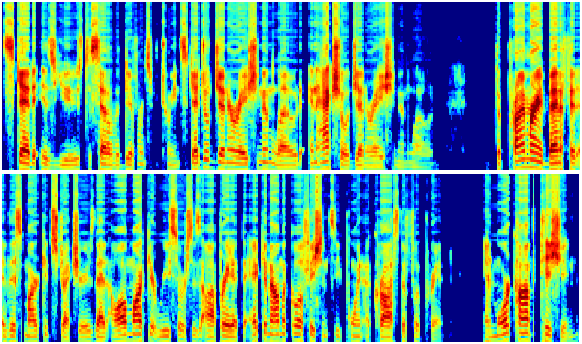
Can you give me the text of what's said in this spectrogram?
SCED is used to settle the difference between scheduled generation and load and actual generation and load. The primary benefit of this market structure is that all market resources operate at the economical efficiency point across the footprint and more competition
